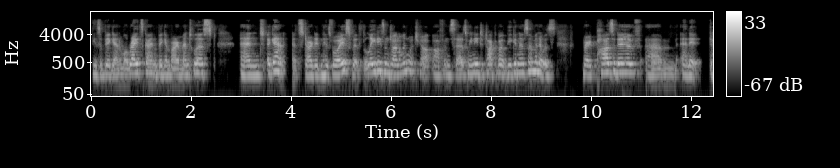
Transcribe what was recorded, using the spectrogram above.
he's a big animal rights guy and a big environmentalist. And again, it started in his voice with ladies and gentlemen, which he often says, we need to talk about veganism. And it was very positive, um, and it t-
